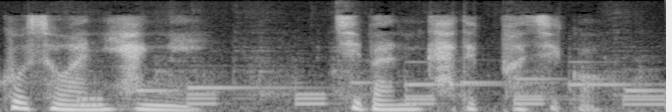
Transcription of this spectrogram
고소한 향이 집안 가득 퍼지고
